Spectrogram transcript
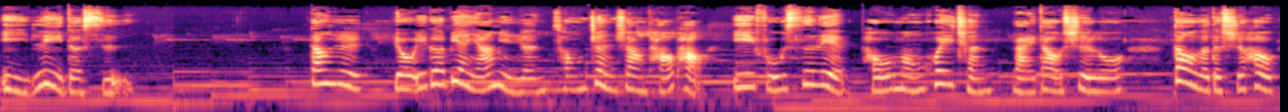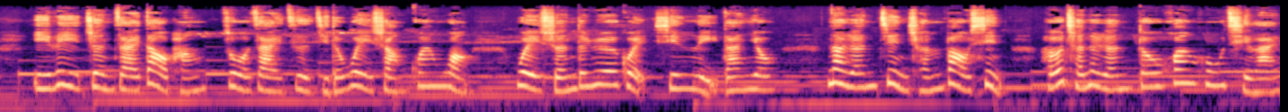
以利的死。当日有一个便雅悯人从镇上逃跑，衣服撕裂，头蒙灰尘，来到示罗。到了的时候。以利正在道旁坐在自己的位上观望，为神的约柜心里担忧。那人进城报信，合城的人都欢呼起来。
